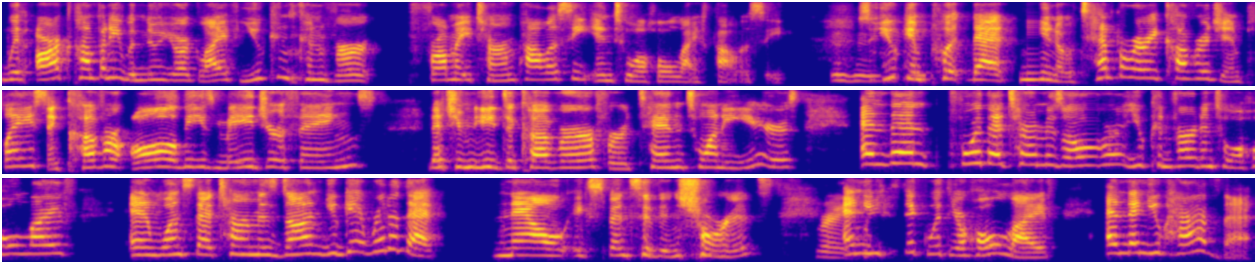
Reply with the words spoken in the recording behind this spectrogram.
with our company, with New York Life, you can convert from a term policy into a whole life policy. Mhm. So you can put that, you know, temporary coverage in place and cover all these major things that you need to cover for 10, 20 years. And then before that term is over, you convert into a whole life. And once that term is done, you get rid of that now expensive insurance right. and you stick with your whole life. And then you have that.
